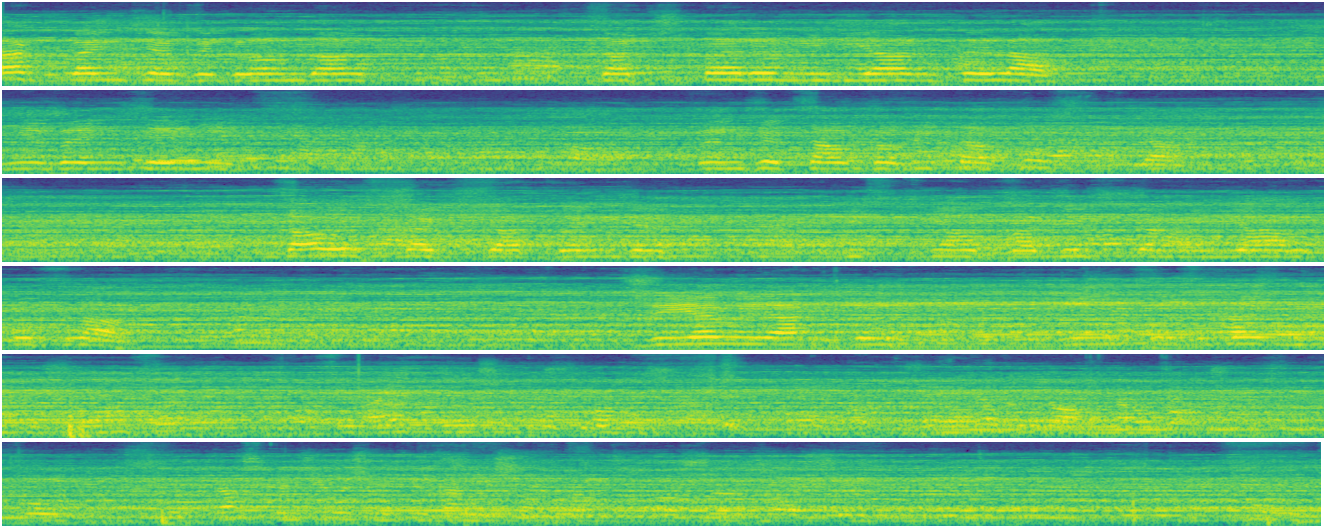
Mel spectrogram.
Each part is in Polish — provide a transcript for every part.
tak będzie wyglądał za 4 miliardy lat. Nie będzie nic. Będzie całkowita pustia. Cały wszechświat będzie istniał 20 miliardów lat. Żyjemy jakby między zbrodnią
